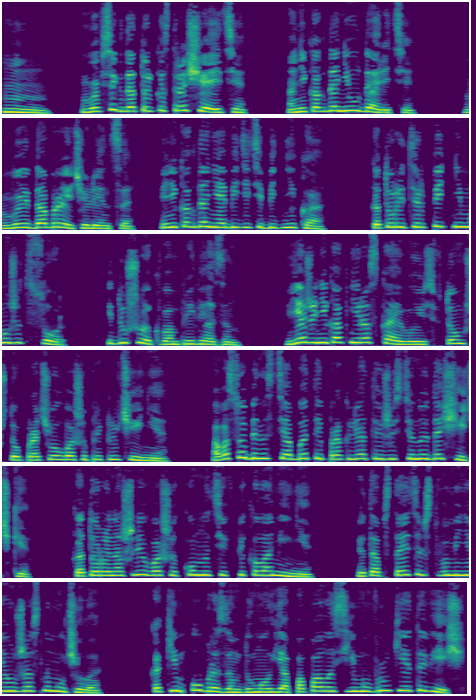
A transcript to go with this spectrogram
Хм, вы всегда только стращаете, а никогда не ударите. Вы добрые членцы и никогда не обидите бедняка, который терпеть не может ссор и душой к вам привязан. Я же никак не раскаиваюсь в том, что прочел ваши приключения, а в особенности об этой проклятой жестяной дощечке, которую нашли в вашей комнате в Пиколамине. Это обстоятельство меня ужасно мучило. Каким образом, думал я, попалась ему в руки эта вещь?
